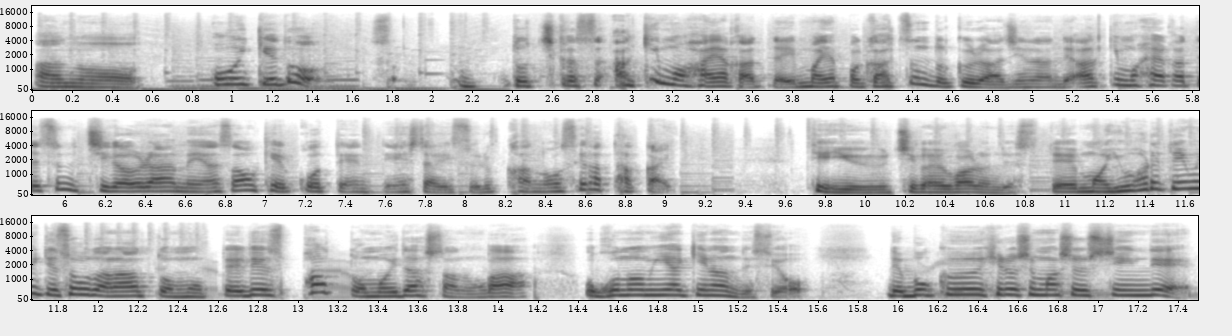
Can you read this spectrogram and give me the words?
あの多いけどどっちかす秋も早かったり、まあ、やっぱガツンとくる味なんで秋も早かったりする違うラーメン屋さんを結構転々したりする可能性が高い。っていう違いがあるんですって、まあ、言われてみてそうだなと思ってでパッと思い出したのがお好み焼きなんですよ。で僕広島出身で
